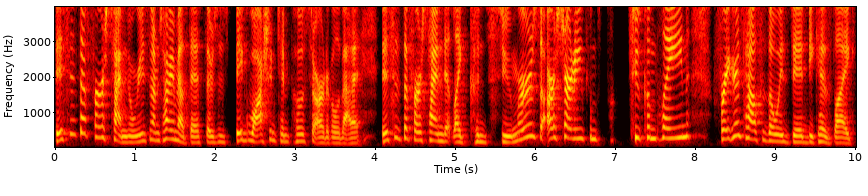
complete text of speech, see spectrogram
This is the first time, the reason I'm talking about this, there's this big Washington Post article about it. This is the first time that like consumers are starting to complain. Fragrance houses always did because, like,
